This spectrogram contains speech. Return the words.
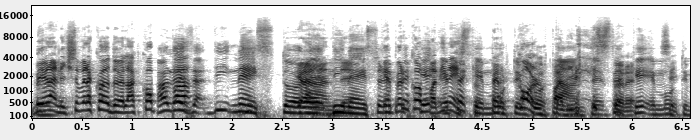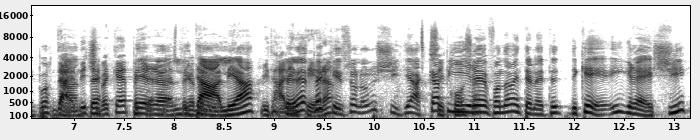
Bene, Rani, ci siamo raccontando della coppa Allora, di Nestore, grande, di Nestore che per perché, colpa di Nestore, perché è per molto colpa di importante perché è Sì. molto Dai, importante dici perché? Perché per l'Italia, l'Italia per- perché sono riusciti a Sì, capire cosa? fondamentalmente che i greci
